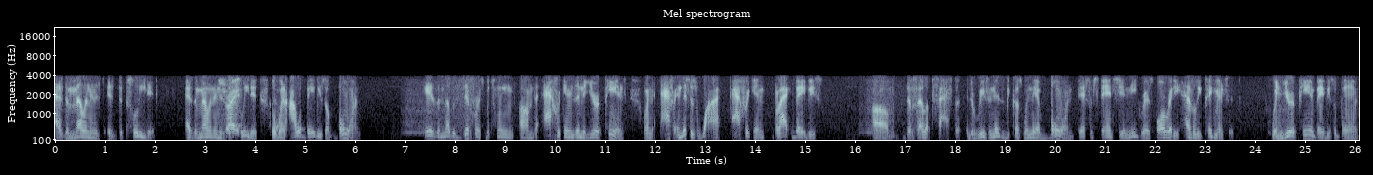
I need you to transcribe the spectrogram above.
as the melanin is, is depleted. As the melanin is right. depleted. But when our babies are born, here's another difference between um the Africans and the Europeans. When Afri- and this is why African black babies um develop faster. And the reason is because when they're born, their substantia nigra is already heavily pigmented. When European babies are born,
